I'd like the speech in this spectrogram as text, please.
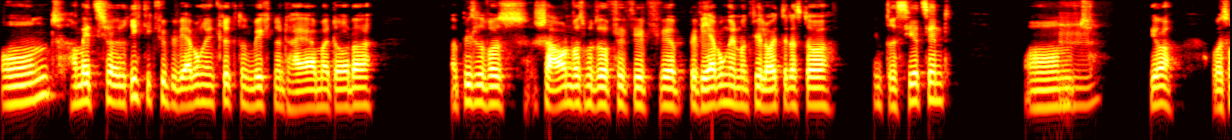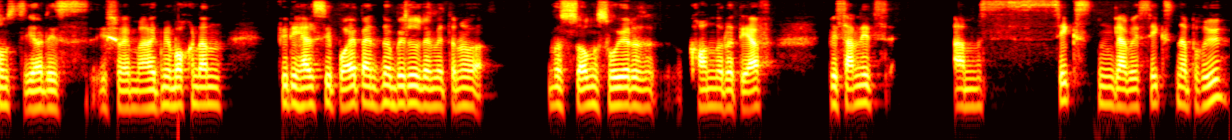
Und haben jetzt schon richtig viele Bewerbungen gekriegt und möchten und heuer mal da, da ein bisschen was schauen, was wir da für, für, für Bewerbungen und für Leute, das da interessiert sind. Und Mhm. ja, aber sonst, ja, das ist schon immer halt, wir machen dann für die Healthy Boy Band nur ein bisschen, wenn wir da noch was sagen soll oder kann oder darf. Wir sind jetzt am 6., glaube ich, 6. April,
